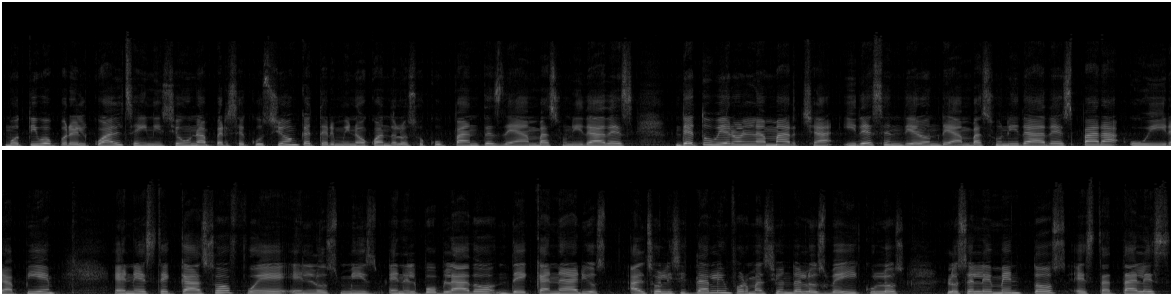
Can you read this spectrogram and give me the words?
motivo por el cual se inició una persecución que terminó cuando los ocupantes de ambas unidades detuvieron la marcha y descendieron de ambas unidades para huir a pie. En este caso fue en el poblado de Canarios. Al solicitar la información de los vehículos, los elementos estatales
